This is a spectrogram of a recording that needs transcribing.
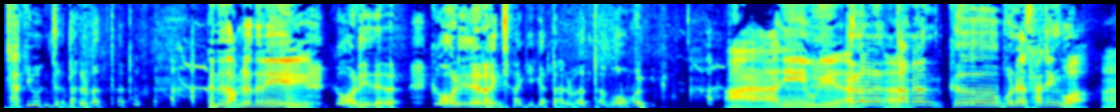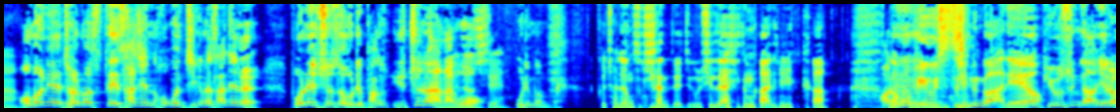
자기 혼자 닮았다고 근데 남자들이 그 어린애랑 그 어린애랑 자기가 닮았다고 어머니가 아니 우리 남- 어. 그렇다면 그분의 사진과 어. 어머니의 젊었을 때의 사진 혹은 지금의 사진을 보내주셔서 우리 방 유출은 안 하고. 우리만 봐. 그 전영숙 씨한테 지금 신뢰하시는 거 아닙니까? 아니, 너무 비우시는 거 아니에요? 비웃은 게 아니라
